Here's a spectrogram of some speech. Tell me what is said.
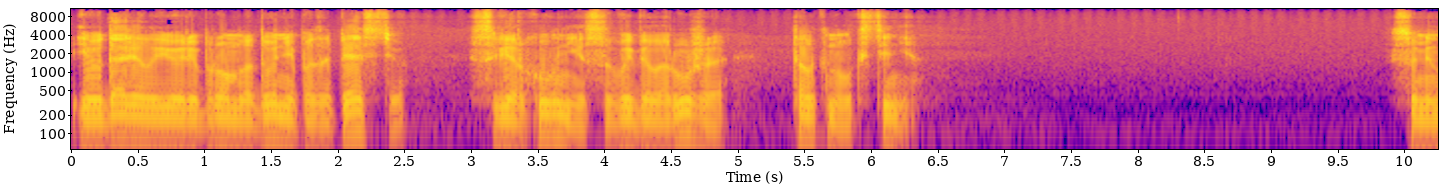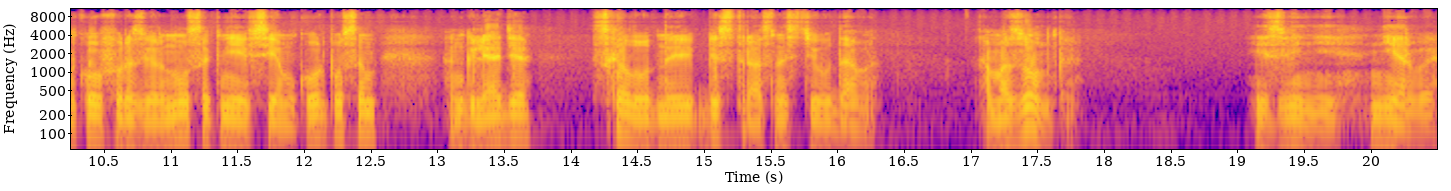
и ударил ее ребром ладони по запястью, сверху вниз, выбил оружие, толкнул к стене. Суменков развернулся к ней всем корпусом, глядя с холодной бесстрастностью удава. «Амазонка!» «Извини, нервы.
